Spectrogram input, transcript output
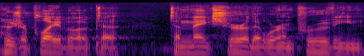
Hoosier playbook to, to make sure that we're improving,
